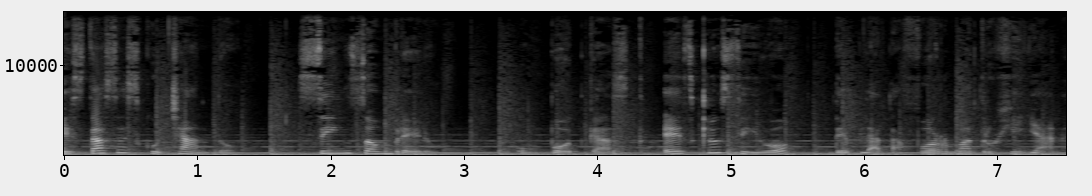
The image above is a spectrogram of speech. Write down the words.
Estás escuchando Sin Sombrero, un podcast exclusivo de Plataforma Trujillana.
